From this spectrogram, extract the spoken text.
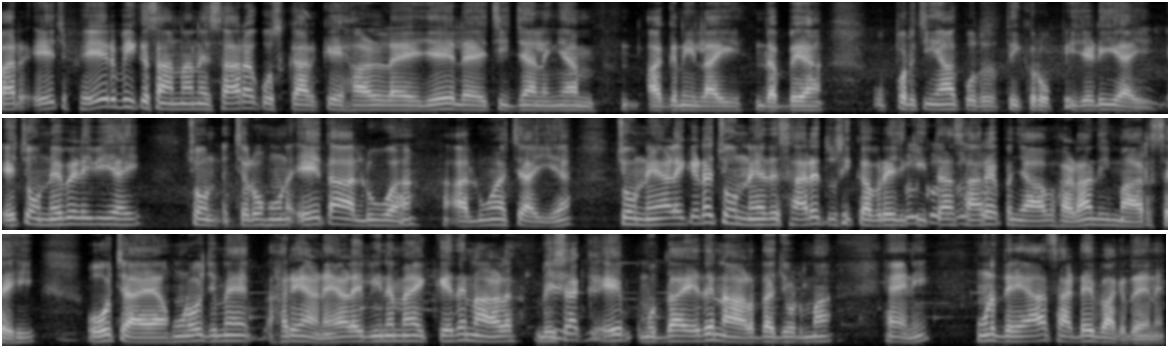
ਪਰ ਇਹ ਚ ਫੇਰ ਵੀ ਕਿਸਾਨਾਂ ਨੇ ਸਾਰਾ ਕੁਝ ਕਰਕੇ ਹਲ ਲਏ ਇਹ ਲਏ ਚੀਜ਼ਾਂ ਲਈਆਂ ਅੱਗ ਨਹੀਂ ਲਾਈ ਦੱਬਿਆ ਉੱਪਰ ਚੀਆਂ ਕੁਦਰਤੀ ਕਰੋਪੀ ਜਿਹੜੀ ਆਈ ਇਹ ਝੋਨੇ ਵੇਲੇ ਵੀ ਆਈ। ਝੋਨ ਚਲੋ ਹੁਣ ਇਹ ਤਾਂ ਆਲੂ ਆ ਆਲੂਆਂ ਚ ਆਈ ਆ। ਝੋਨੇ ਵਾਲੇ ਕਿਹੜਾ ਝੋਨੇ ਦੇ ਸਾਰੇ ਤੁਸੀਂ ਕਵਰੇਜ ਕੀਤਾ ਸਾਰੇ ਪੰਜਾਬ ਹੜਾਂ ਦੀ ਮਾਰ ਸਹੀ ਉਹ ਚ ਆਇਆ। ਹੁਣ ਉਹ ਜਿਵੇਂ ਹਰਿਆਣੇ ਵਾਲੇ ਵੀ ਨੇ ਮੈਂ ਇੱਕ ਇਹਦੇ ਨਾਲ ਬੇਸ਼ੱਕ ਇਹ ਮੁੱਦਾ ਇਹਦੇ ਨਾਲ ਦਾ ਜੁੜਮਾ ਹੈ ਨਹੀਂ। ਹੁਣ ਦਰਿਆ ਸਾਡੇ ਵਗਦੇ ਨੇ।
